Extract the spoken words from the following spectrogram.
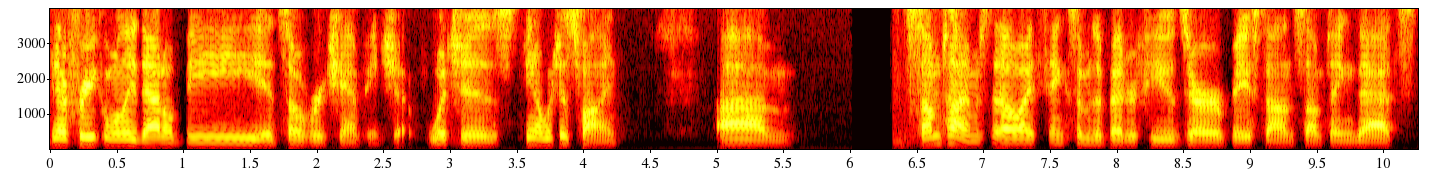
You know, frequently that'll be it's over a championship, which is you know which is fine. Um, sometimes though i think some of the better feuds are based on something that's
